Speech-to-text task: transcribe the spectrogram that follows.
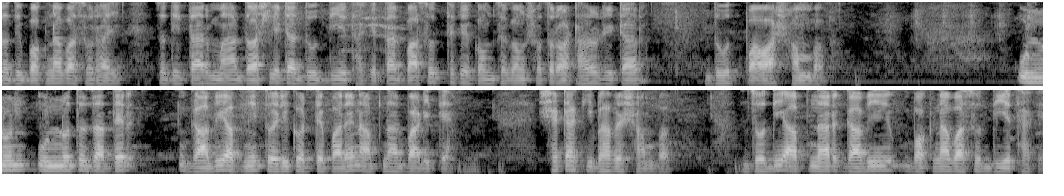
যদি বকনা বাছুর হয়, যদি তার মা দশ লিটার দুধ দিয়ে থাকে, তার বাছুর থেকে কমসে কম সতেরো আঠারো লিটার দুধ পাওয়া সম্ভব। উন্নত জাতের গাভী আপনি তৈরি করতে পারেন আপনার বাড়িতে। সেটা কীভাবে সম্ভব? যদি আপনার গাভী বকনা বাছুর দিয়ে থাকে,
